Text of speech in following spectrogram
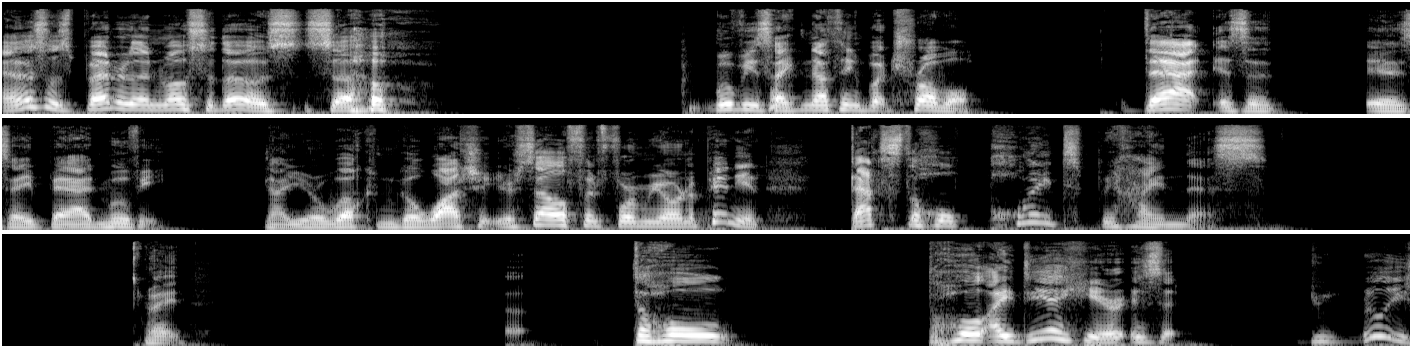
and this was better than most of those. So, movies like Nothing But Trouble, that is a is a bad movie. Now you're welcome to go watch it yourself and form your own opinion. That's the whole point behind this, right? Uh, the whole the whole idea here is that you really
